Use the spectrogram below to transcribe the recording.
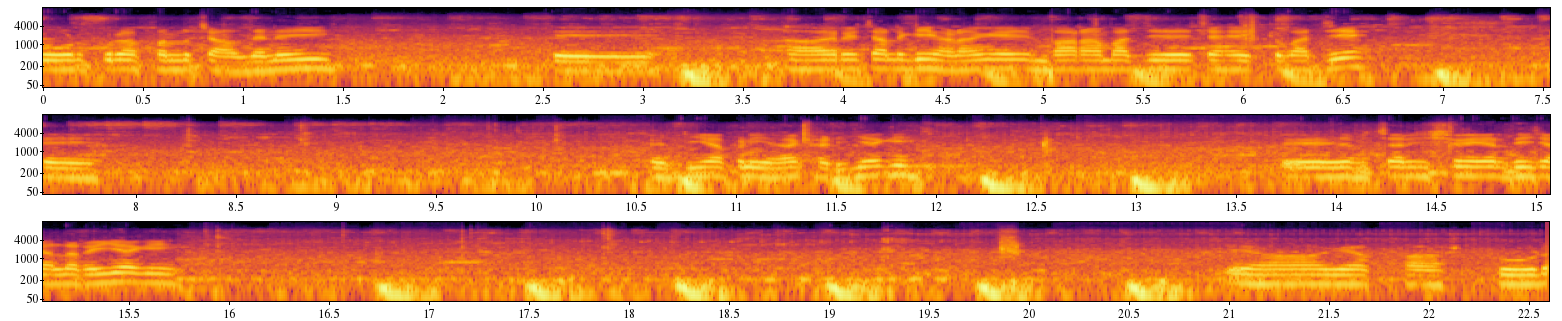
ਰੋਡ ਪੂਰਾ ਫੁੱਲ ਚੱਲਦੇ ਨੇ ਜੀ। ਤੇ ਆਗਰੇ ਚੱਲ ਕੇ ਖੜਾਂਗੇ 12 ਵਜੇ ਚਾਹੇ 1 ਵਜੇ। ਤੇ ਗੱਡੀ ਆਪਣੀ ਆ ਖੜੀ ਹੈਗੀ। ਤੇ ਵਿਚਾਰੀ ਸਵੇਰ ਦੀ ਚੱਲ ਰਹੀ ਹੈਗੀ। ਤੇ ਆ ਗਿਆ ਫਾਸਟ ਫੂਡ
